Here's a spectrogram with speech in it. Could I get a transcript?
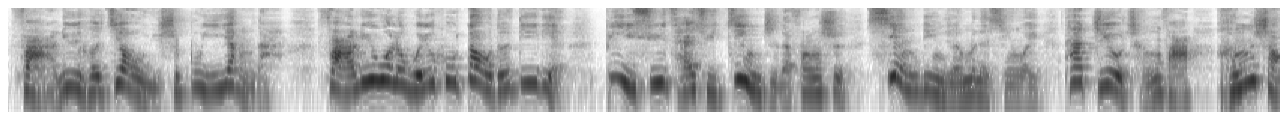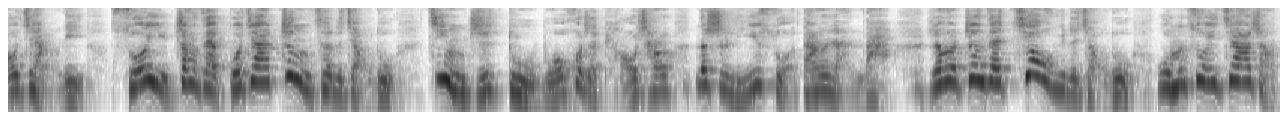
法律和教育是不一样的。法律为了维护道德低点，必须采取禁止的方式限定人们的行为，它只有惩罚，很少奖励。所以站在国家政策的角度，禁止赌博或者嫖娼，那是理所当然的。然而站在教育的角度，我们作为家长，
